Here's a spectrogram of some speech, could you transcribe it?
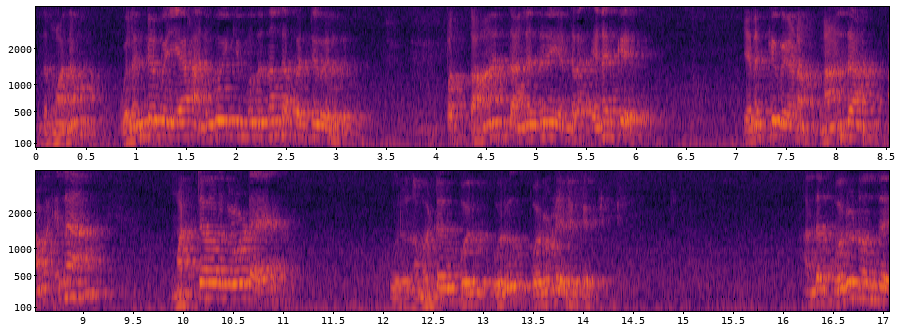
இந்த மனம் உலங்கள் வழியாக அனுபவிக்கும் போது தான் இந்த பற்று வருது. இப்ப தான் தனது என்ற எனக்கு எனக்கு வேணும். நான் தான். அவன் என்ன? மற்றவர்களோட ஒரு நம்மகிட்ட ஒரு பொருள் இருக்கு. அந்த பொருள் வந்து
